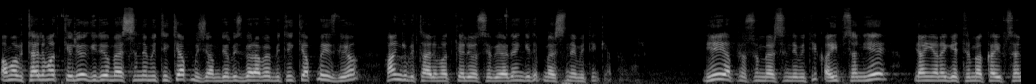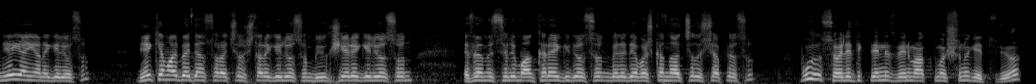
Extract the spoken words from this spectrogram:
ama bir talimat geliyor gidiyor Mersin'de miting yapmayacağım diyor. Biz beraber miting yapmayız diyor. Hangi bir talimat geliyorsa bir yerden gidip Mersin'de miting yapıyorlar. Niye yapıyorsun Mersin'de miting? Ayıpsa niye yan yana getirmek ayıpsa niye yan yana geliyorsun? Niye Kemal Bey'den sonra açılışlara geliyorsun, Büyükşehir'e geliyorsun, efendim söyleyeyim Ankara'ya gidiyorsun, belediye başkanlığı açılış yapıyorsun? Bu söyledikleriniz benim aklıma şunu getiriyor.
